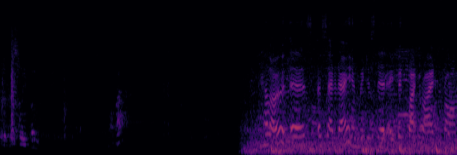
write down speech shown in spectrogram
Sleeping. Hello, it's a Saturday and we just did a big bike ride from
